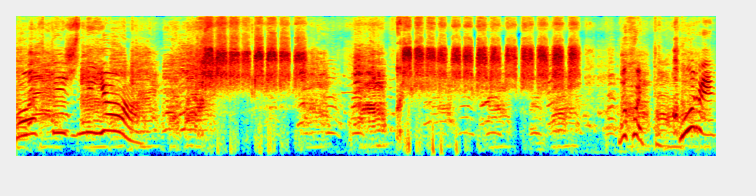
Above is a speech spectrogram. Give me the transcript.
Ох ти ж змія. Виходьте, кури.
